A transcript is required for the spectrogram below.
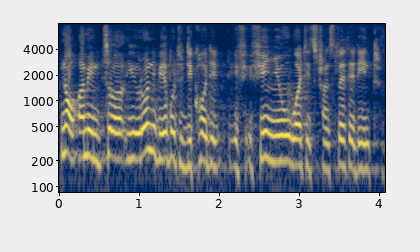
No, I mean, so you'd only be able to decode it if, if you knew what it's translated into.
